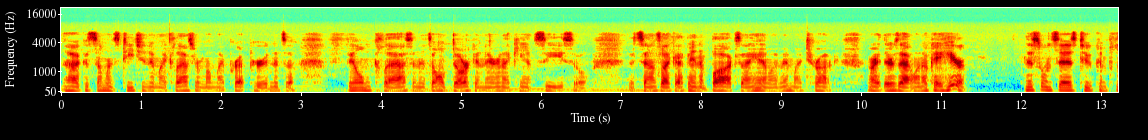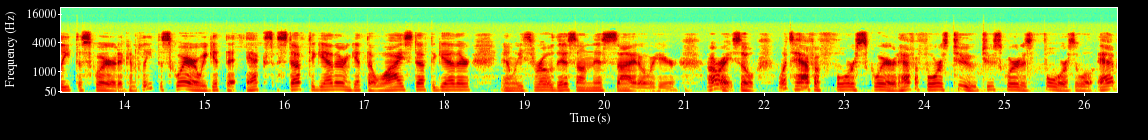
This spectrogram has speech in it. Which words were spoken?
because uh, someone's teaching in my classroom on my prep period, and it's a film class, and it's all dark in there, and I can't see, so it sounds like I'm in a box. I am. I'm in my truck. All right, there's that one. Okay, here. This one says to complete the square. To complete the square, we get the x stuff together and get the y stuff together, and we throw this on this side over here. All right, so what's half of 4 squared? Half of 4 is 2. 2 squared is 4, so we'll add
